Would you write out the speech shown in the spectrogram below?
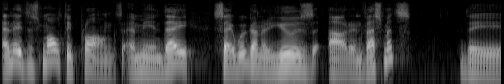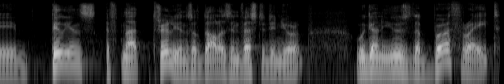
And it's multi prongs. I mean, they say we're going to use our investments, the billions, if not trillions of dollars invested in Europe. We're going to use the birth rate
